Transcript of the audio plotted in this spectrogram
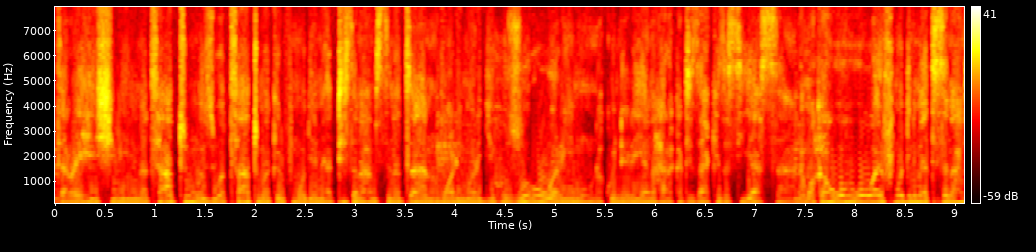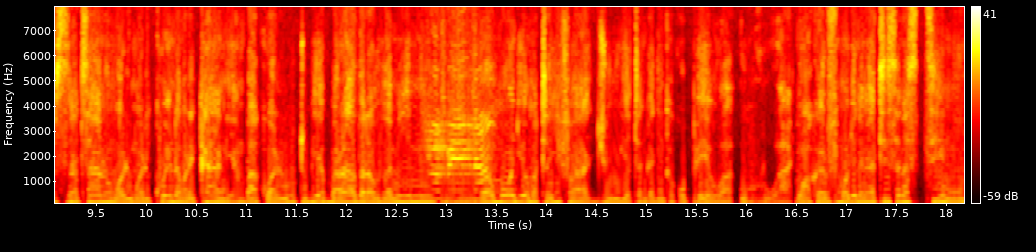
tarehe ishirini na tatu mwezi wa tatu mwaka elfu moja mia tisa na hamsini na tano Mwalimu alijihuzuru ualimu na kuendelea na harakati zake za siasa. Na mwaka huo huo wa elfu moja mia tisa na hamsini na tano Mwalimu alikwenda Marekani ambako alihutubia baraza la udhamini la Umoja wa Mataifa juu ya Tanganyika kupewa uhuru wake. Mwaka 1960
